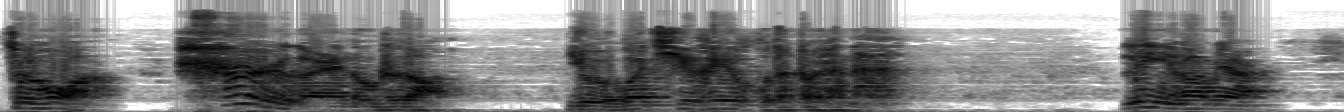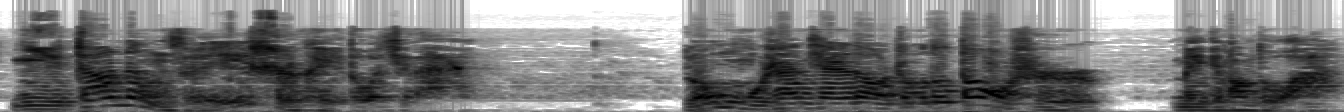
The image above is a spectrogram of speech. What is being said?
最后啊，是个人都知道有个骑黑虎的赵玄南。另一方面，你张正随是可以躲起来，龙虎山天师道这么多道士没地方躲啊。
